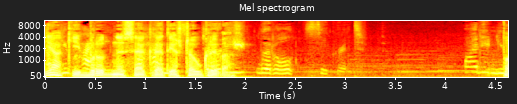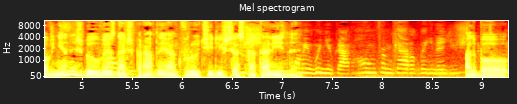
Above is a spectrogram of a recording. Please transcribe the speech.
jaki brudny sekret jeszcze ukrywasz? Powinieneś był wyznać prawdę, jak wróciliście z Kataliny. Albo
